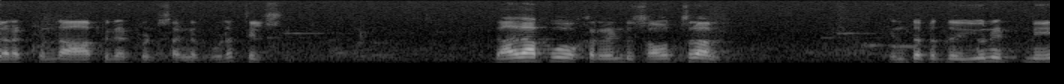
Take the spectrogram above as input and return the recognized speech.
జరగకుండా ఆపినటువంటి సంగతి కూడా తెలిసింది. దాదాపు ఒక రెండు సంవత్సరాలు ఇంత పెద్ద యూనిట్ని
